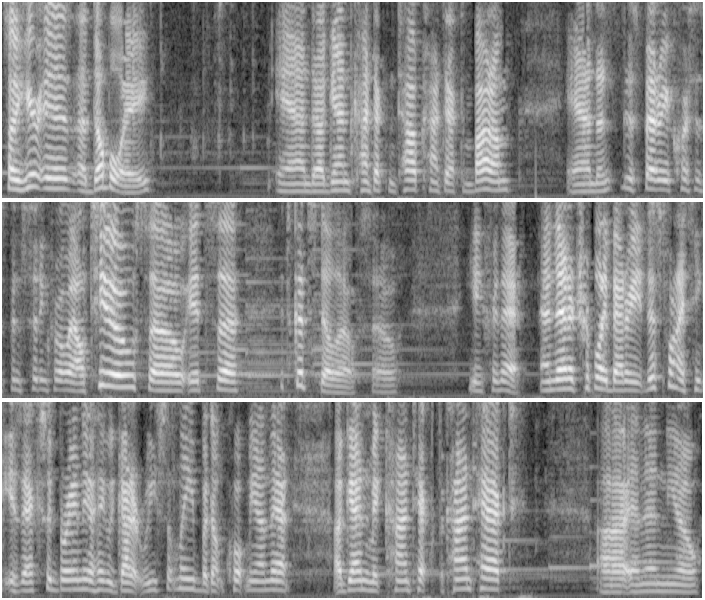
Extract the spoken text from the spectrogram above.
So here is a double A. And again, contact on top, contact on bottom. And this battery, of course, has been sitting for a while too. So it's uh, it's good still though. So yay for that. And then a AAA battery. This one I think is actually brand new. I think we got it recently, but don't quote me on that. Again, make contact with the contact. Uh, and then, you know,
